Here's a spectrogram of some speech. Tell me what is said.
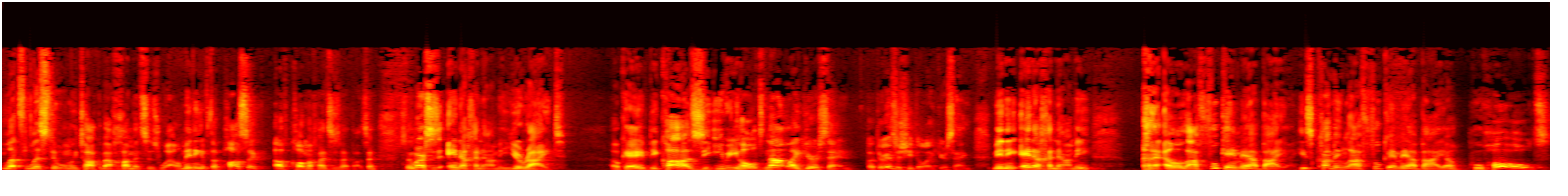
let's list it when we talk about chametz as well. Meaning, if the pasuk of kol machetz is by pasuk, so the Gemara says einachanami. You're right. Okay, because Zeiri holds not like you're saying, but there is a shita like you're saying. Meaning einachanami. El lafuke me'abaya. He's coming lafuke me'abaya, who holds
